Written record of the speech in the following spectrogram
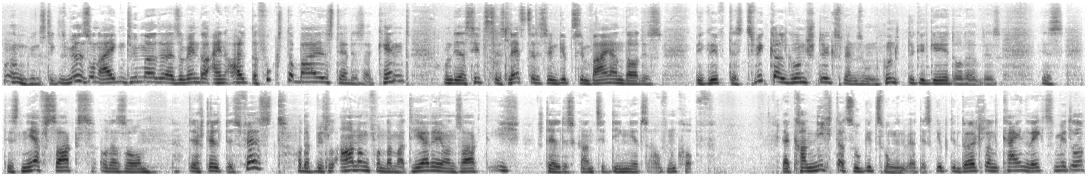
ungünstig. Das wäre so ein Eigentümer, also wenn da ein alter Fuchs dabei ist, der das erkennt und der sitzt das Letzte, deswegen gibt es in Bayern da das Begriff des Zwickerl-Grundstücks, wenn es um Grundstücke geht oder des, des, des Nervsacks oder so, der stellt das fest, hat ein bisschen Ahnung von der Materie und sagt, ich stelle das ganze Ding jetzt auf den Kopf. Er kann nicht dazu gezwungen werden. Es gibt in Deutschland kein Rechtsmittel,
